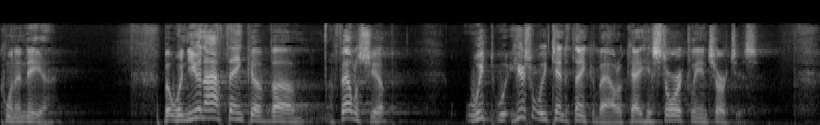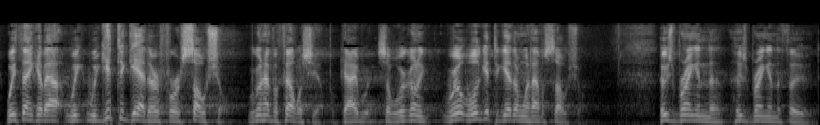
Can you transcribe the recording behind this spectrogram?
koinonia. But when you and I think of uh, fellowship, we, we, here's what we tend to think about, okay, historically in churches. We think about, we, we get together for a social. We're going to have a fellowship, okay? So we're going to, we'll, we'll get together and we'll have a social. Who's bringing the, who's bringing the food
